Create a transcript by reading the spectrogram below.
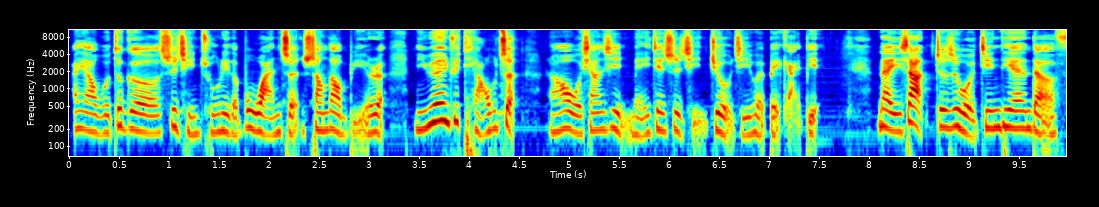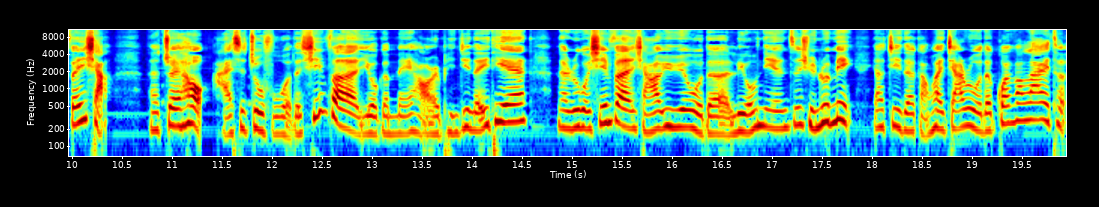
哎呀，我这个事情处理的不完整，伤到别人，你愿意去调整，然后我相信每一件事情就有机会被改变。那以上就是我今天的分享。那最后还是祝福我的新粉有个美好而平静的一天。那如果新粉想要预约我的流年咨询论命，要记得赶快加入我的官方 Light，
